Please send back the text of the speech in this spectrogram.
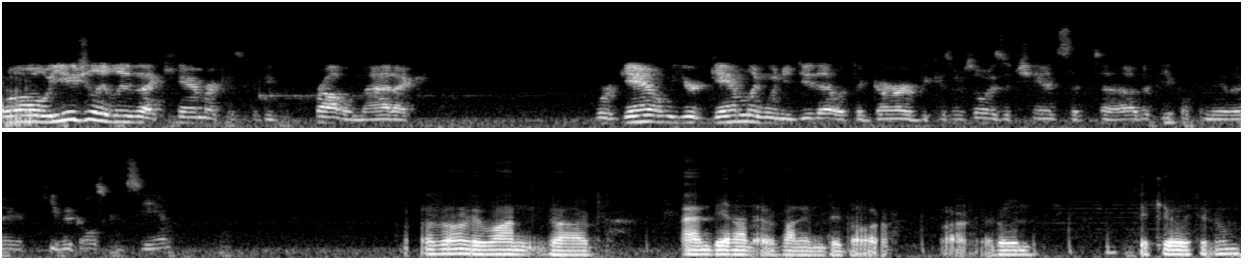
Well, we usually leave that camera because it could be problematic. we're gam- you're gambling when you do that with the guard because there's always a chance that uh, other people from the other cubicles can see him. There's only one guard, and the another one in the door, or room, security room.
